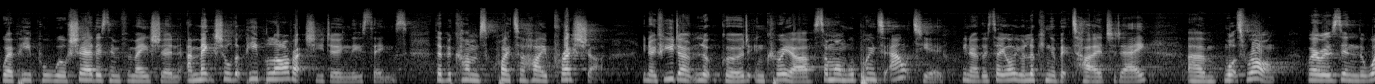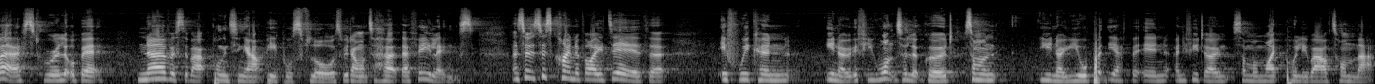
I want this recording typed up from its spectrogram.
where people will share this information and make sure that people are actually doing these things. There becomes quite a high pressure. You know, if you don't look good in Korea, someone will point it out to you. You know, they say, oh, you're looking a bit tired today. Um, what's wrong? Whereas in the West, we're a little bit nervous about pointing out people's flaws. We don't want to hurt their feelings. And so it's this kind of idea that if we can, you know, if you want to look good, someone, you know, you'll put the effort in, and if you don't, someone might pull you out on that.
